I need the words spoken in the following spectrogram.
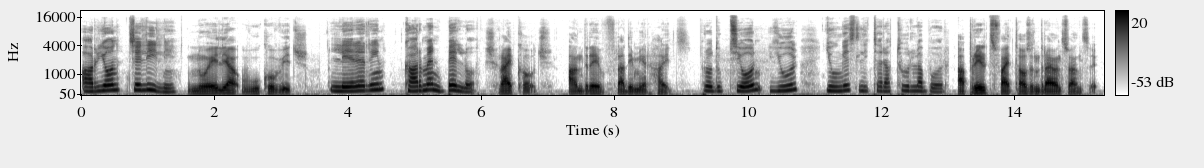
Arion Celili, Noelia Vukovic, Lehrerin Carmen Bello, Schreibcoach André Wladimir Heitz. Produktion Jul Junges Literaturlabor. April 2023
